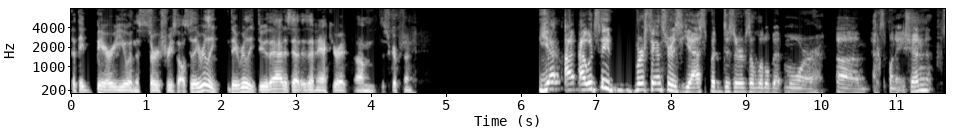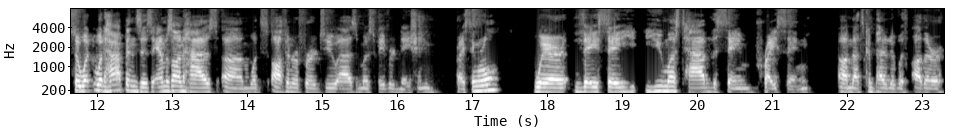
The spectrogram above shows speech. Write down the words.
that they bury you in the search results. So they really they really do that. Is that is that an accurate um, description? Yeah, I, I, would say first answer is yes, but deserves a little bit more um, explanation. So what what happens is Amazon has um, what's often referred to as most favored nation pricing rule, where they say you must have the same pricing um, that's competitive with other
